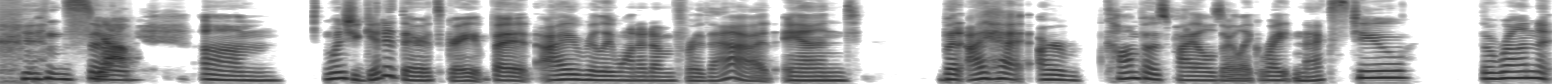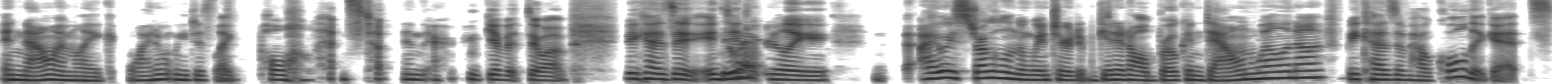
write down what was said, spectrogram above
and so, yeah. um, once you get it there, it's great. But I really wanted them for that, and but I had our compost piles are like right next to the run and now i'm like why don't we just like pull all that stuff in there and give it to them because it, it didn't it. really i always struggle in the winter to get it all broken down well enough because of how cold it gets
